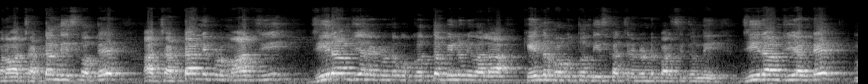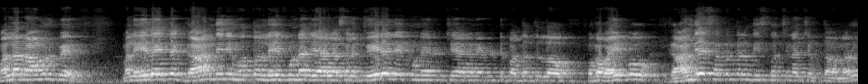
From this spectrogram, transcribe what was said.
మనం ఆ చట్టం తీసుకొస్తే ఆ చట్టాన్ని ఇప్పుడు మార్చి జీరామ్జీ అనేటువంటి ఒక కొత్త బిల్లుని వల్ల కేంద్ర ప్రభుత్వం తీసుకొచ్చినటువంటి పరిస్థితి ఉంది. జీరామ్జీ అంటే మళ్ళా రాముని పేరు. మళ్ళీ ఏదైతే గాంధీని మొత్తం లేకుండా చేయాలి అసలు పేరే లేకుండా చేయాలనేటువంటి పద్ధతుల్లో ఒకవైపు గాంధీ స్వతంత్రం తీసుకొచ్చిందని చెప్తా ఉన్నారు.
